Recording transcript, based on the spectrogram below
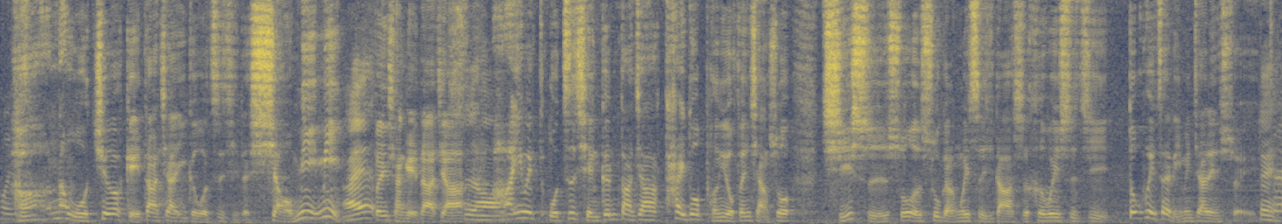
或者？好，那我就要给大家一个我自己的小秘密，哎，分享给大家。是哦，啊，因为我之前跟大家太多朋友分享说，其实所有的苏格兰威士忌大师喝威士忌都会在里面加点水。对对，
